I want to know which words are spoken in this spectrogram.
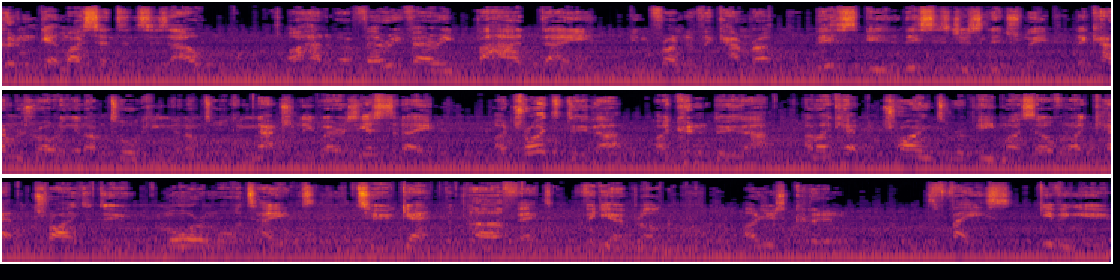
couldn't get my sentences out. I had a very, very bad day in front of the camera. This is this is just literally the camera's rolling and I'm talking and I'm talking naturally. Whereas yesterday I tried to do that, I couldn't do that, and I kept trying to repeat myself and I kept trying to do more and more takes to get the perfect video blog. I just couldn't face giving you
